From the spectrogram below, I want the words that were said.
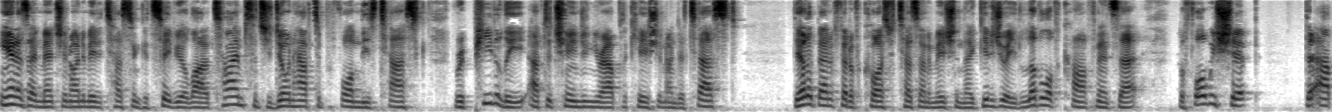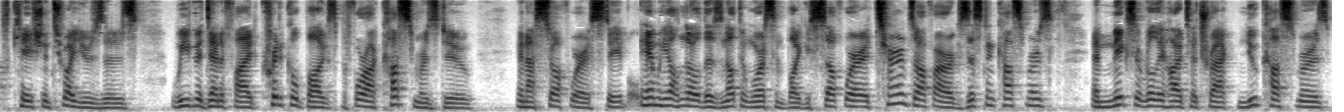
and as I mentioned, automated testing could save you a lot of time since you don't have to perform these tasks repeatedly after changing your application under test. The other benefit, of course, for test automation that gives you a level of confidence that before we ship the application to our users, we've identified critical bugs before our customers do and our software is stable. And we all know there's nothing worse than buggy software. It turns off our existing customers and makes it really hard to attract new customers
